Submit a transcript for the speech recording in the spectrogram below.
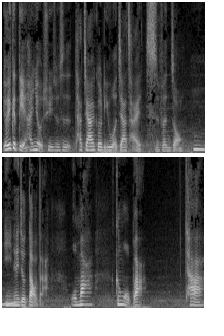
有一个点很有趣，就是他家哥离我家才十分钟以内就到达。嗯、我妈跟我爸他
